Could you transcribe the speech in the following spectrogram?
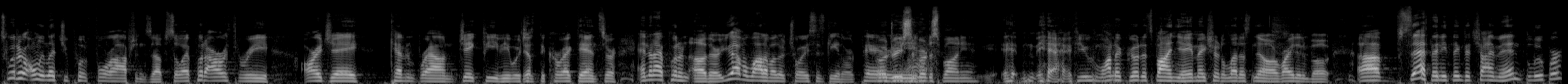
Twitter only lets you put four options up, so I put our three: RJ. Kevin Brown, Jake Peavy, which is the correct answer, and then I put an other. You have a lot of other choices: Gaylord Perry, Odrisamer Despaigne. yeah, if you want to go to Spanier, make sure to let us know. Write in vote. Uh, Seth, anything to chime in? Blooper?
